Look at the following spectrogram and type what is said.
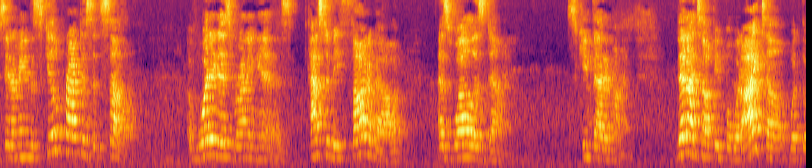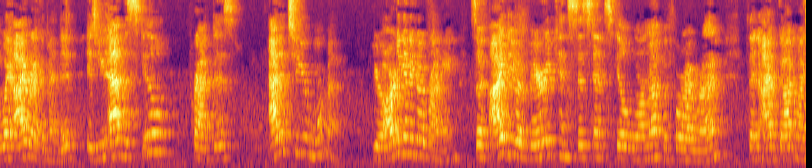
You see what I mean? The skill practice itself of what it is running is has to be thought about as well as done. So keep that in mind. Then I tell people what I tell, what the way I recommend it is you add the skill practice, add it to your warm up. You're already going to go running. So if I do a very consistent skill warm up before I run, then I've got my,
